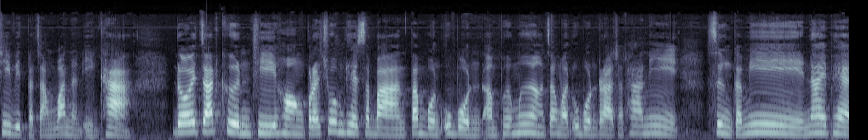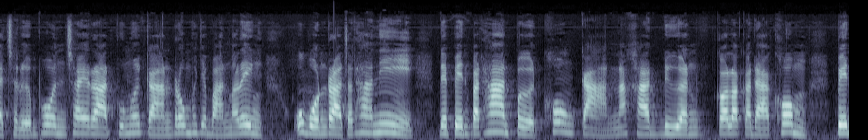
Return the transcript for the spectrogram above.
ชีวิตประจำวันนั่นเองค่ะ โดยจัดขึ้นที่ห้องประชุมเทศบาลตำบลอุบลอำเภอเมือง จังหวัดอุบลราชธานี ซึ่งก็มีนายแพทย์เฉลิมพลชัยราชผู้อำนวยการโรงพยาบาลมะเร็ง อุบลราชธานี ได้เป็นประธานเปิดโครงการนะคะ เดือนกรกฎาคม เป็น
